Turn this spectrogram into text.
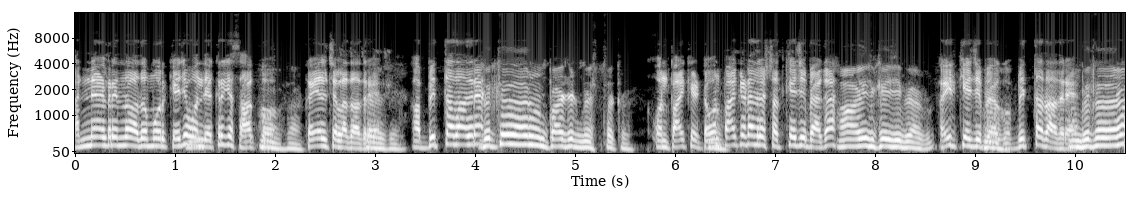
ಹನ್ನೆರಡರಿಂದ ಹದಿಮೂರು ಕೆಜಿ ಒಂದ್ ಎಕರೆಗೆ ಸಾಕು. ಹ್ಮ್, ಸಾಕು. ಕೈಯಲ್ಲಿ ಚೆಲ್ಲದಾದ್ರೆ? ಬಿತ್ತದಾದ್ರೆ ಆ, ಬಿತ್ತೋದಾದ್ರೆ? ಬಿತ್ತದಾದ್ರೆ ಒಂದು ಪ್ಯಾಕೆಟ್ ಮೆಸ್ತಕ್ಕ ಒಂದ್ ಪ್ಯಾಕೆಟ್ ಒಂದ್ ಪ್ಯಾಕೆಟ್ ಅಂದ್ರೆ ಎಷ್ಟು? ಹತ್ತು ಕೆಜಿ ಬ್ಯಾಗ? ಹಾ ಐದು ಕೆಜಿ ಬ್ಯಾಗು. ಐದು ಕೆಜಿ ಬ್ಯಾಗು. ಬಿತ್ತದಾದ್ರೆ? ಬಿತ್ತದಾದ್ರೆ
